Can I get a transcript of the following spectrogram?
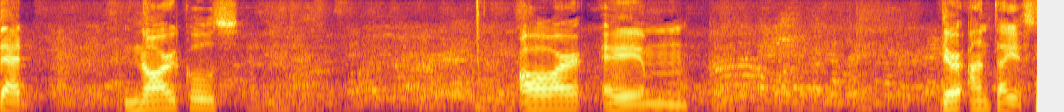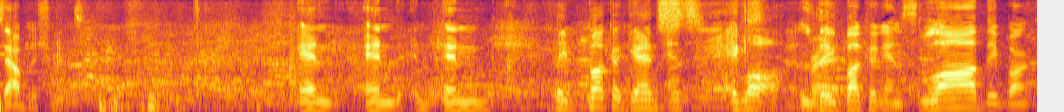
that Narcos are um, they're anti-establishment, and and and they buck against ex- law. They buck against law. They buck,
